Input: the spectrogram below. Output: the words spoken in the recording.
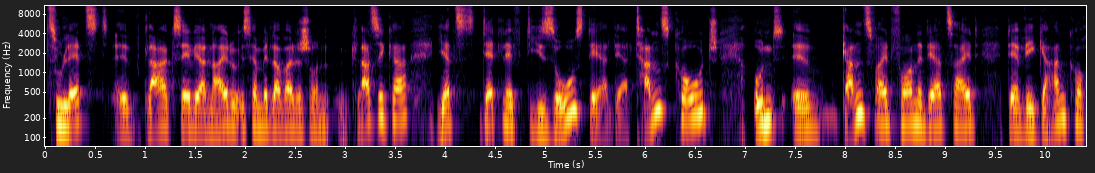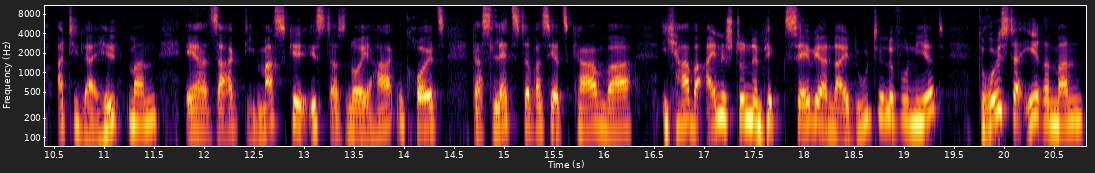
Zuletzt, äh, klar, Xavier Naidoo ist ja mittlerweile schon ein Klassiker. Jetzt Detlef D. Soos, der, der Tanzcoach. Und äh, ganz weit vorne derzeit der Vegankoch Attila Hildmann. Er sagt, die Maske ist das neue Hakenkreuz. Das letzte, was jetzt kam, war, ich habe eine Stunde mit Xavier Naidoo telefoniert. Größter Ehrenmann,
